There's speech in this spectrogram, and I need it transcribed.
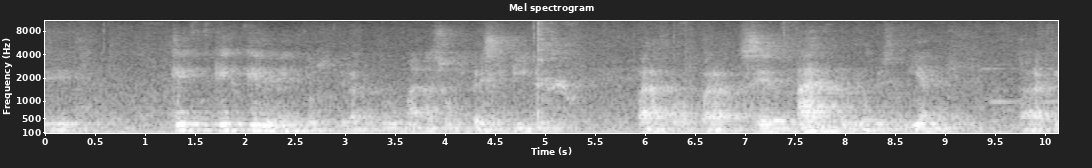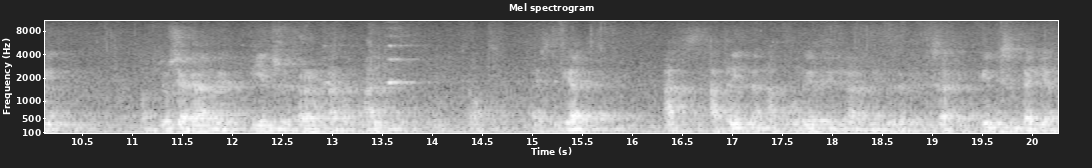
Eh, ¿qué, qué, qué, elementos de la cultura humana son imprescindibles para, para ser parte de lo que estudiemos, para que cuando yo sea grande pienso entrar a una normal, ¿no? a estudiar, a, aprenda a poder generar ambientes de aprendizaje. ¿Qué necesitaría?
